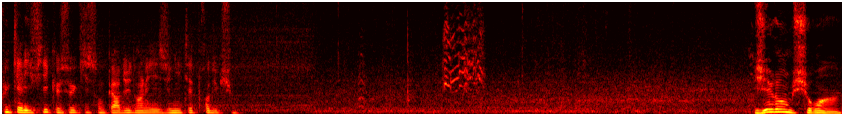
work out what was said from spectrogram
plus qualifiés que ceux qui sont perdus dans les unités de production. Jérôme Chouin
